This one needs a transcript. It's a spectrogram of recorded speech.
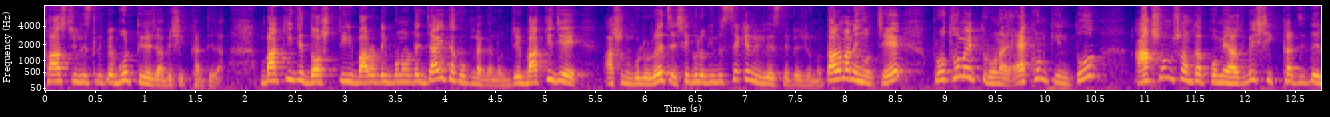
ফার্স্ট রিলিজ স্লিপে ভর্তি হয়ে যাবে শিক্ষার্থীরা। বাকি যে দশটি, বারোটি, পনেরোটি যাই থাকুক না কেন, যে বাকি যে আসনগুলো রয়েছে সেগুলো কিন্তু সেকেন্ড রিলিজ স্লিপের জন্য। তার মানে হচ্ছে প্রথমের তুলনায় এখন কিন্তু আসন সংখ্যা কমে আসবে, শিক্ষার্থীদের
